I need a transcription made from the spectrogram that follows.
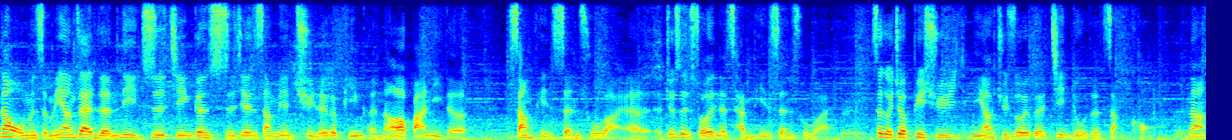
那我们怎么样在人力、资金跟时间上面取得一个平衡，然后把你的商品生出来，呃，就是所有你的产品生出来，这个就必须你要去做一个进度的掌控。那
